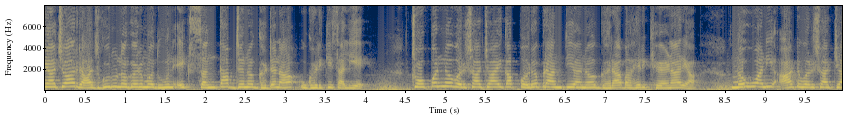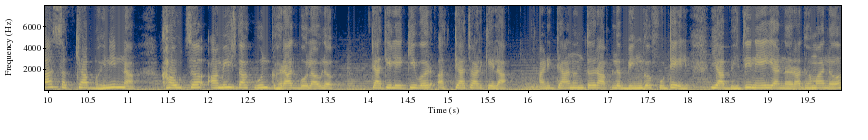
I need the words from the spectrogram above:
पुण्याच्या राजगुरुनगरमधून एक संतापजनक घटना उघडकीस आली आहे. चोपन्न वर्षाच्या एका परप्रांतीयानं घराबाहेर खेळणाऱ्या नऊ आणि आठ वर्षाच्या सख्या बहिणींना खाऊचं आमिष दाखवून घरात बोलावलं. त्यातील एकीवर अत्याचार केला आणि त्यानंतर आपलं बिंग फुटेल या भीतीने या नराधमानं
